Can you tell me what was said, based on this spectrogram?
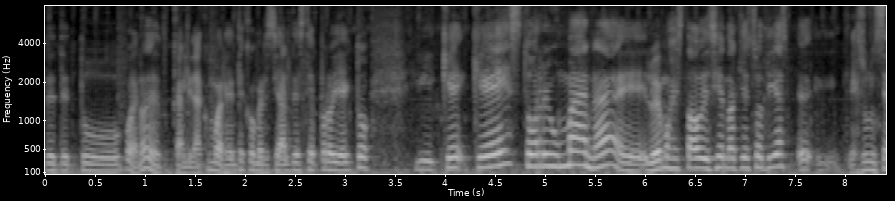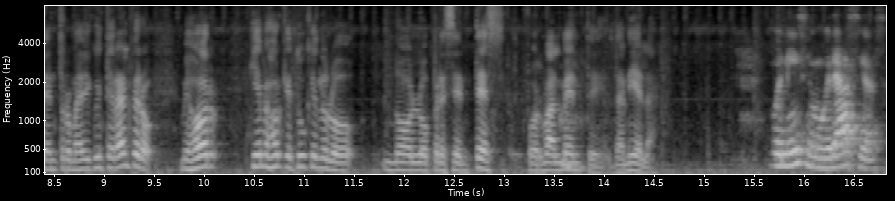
desde tu, bueno, de tu calidad como agente comercial de este proyecto, y qué, qué es Torre Humana, Eh, lo hemos estado diciendo aquí estos días, eh, que es un centro médico integral, pero mejor, ¿quién mejor que tú que nos lo, nos lo presentes formalmente, Daniela? Buenísimo, gracias.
